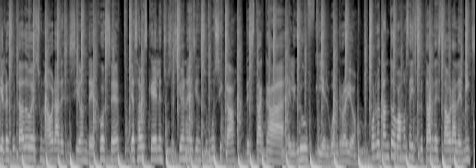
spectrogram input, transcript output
y el resultado es una hora de sesión de José. Ya sabes que él en sus sesiones y en su música destaca el groove y el buen rollo. Por lo tanto, vamos a disfrutar de esta hora de mix.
